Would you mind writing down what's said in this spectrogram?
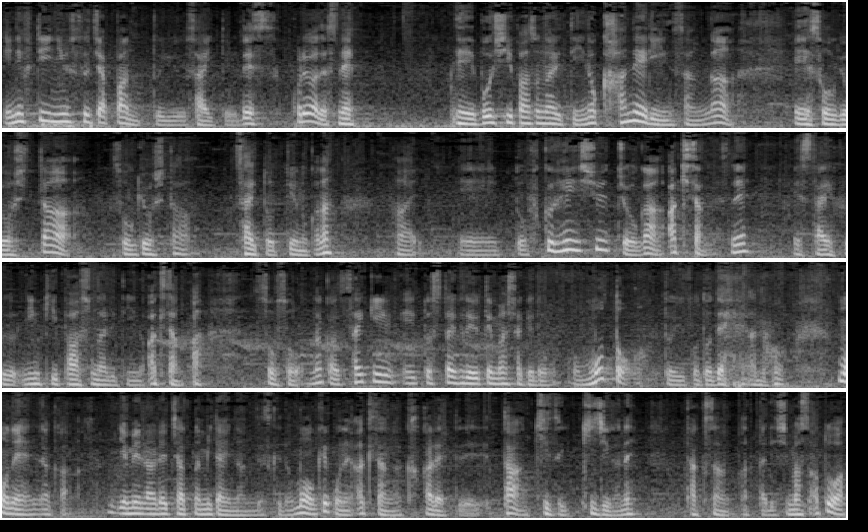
NFT ニュースジャパンというサイトです。これはですね、えー、 Voicy パーソナリティのカネリンさんが、えー、創業した創業したサイトっていうのかな。はい。えー、っと副編集長がアキさんですね。スタエフ人気パーソナリティのアキさん。あそうそう。なんか最近、えーと、スタエフで言ってましたけど「元」ということで あのもうねなんかやめられちゃったみたいなんですけども結構ねアキさんが書かれてた記事記事がねたくさんあったりします。あとは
